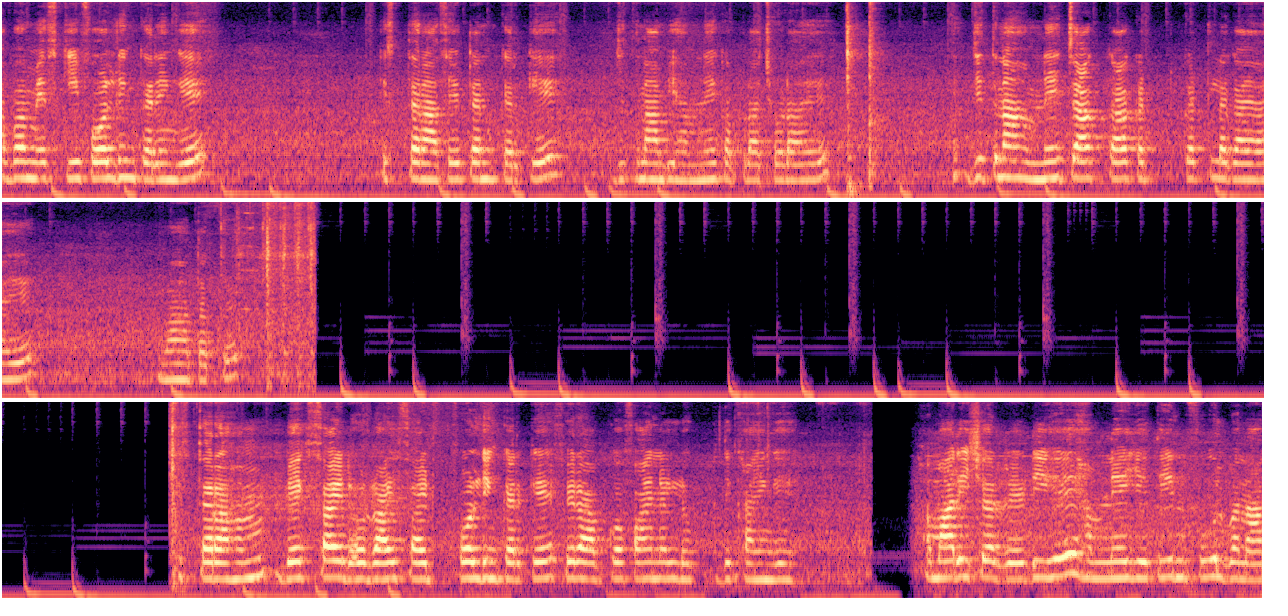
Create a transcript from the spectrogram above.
अब हम इसकी फोल्डिंग करेंगे। इस तरह से टर्न करके जितना भी हमने कपड़ा छोड़ा है, जितना हमने चाक का कट कट लगाया है, वहाँ तक। इस तरह हम बैक साइड और राइट साइड फोल्डिंग करके फिर आपको फाइनल लुक दिखाएँगे। हमारी शर्ट रेडी है। हमने ये तीन फूल बना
